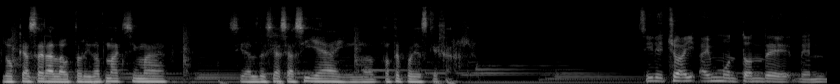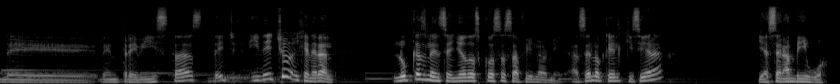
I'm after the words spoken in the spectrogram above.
Lucas era la autoridad máxima, si él decía se hacía y no, te podías quejar. Sí, de hecho hay, hay un montón de, entrevistas, de y de hecho en general, Lucas le enseñó dos cosas a Filoni, hacer lo que él quisiera y hacer ambiguo.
